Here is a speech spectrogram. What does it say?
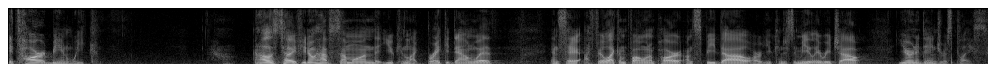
It's hard being weak. And I'll just tell you if you don't have someone that you can like break it down with, and say, I feel like I'm falling apart on speed dial, or you can just immediately reach out, you're in a dangerous place.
